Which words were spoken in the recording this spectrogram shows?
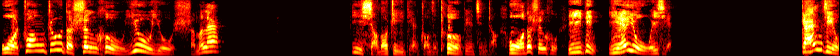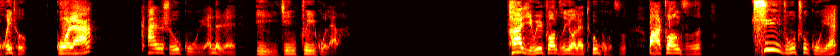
我庄周的身后又有什么呢？一想到这一点，庄子特别紧张，我的身后一定也有危险。赶紧回头，果然，看守果园的人已经追过来了。他以为庄子要来偷果子，把庄子。驱逐出古园，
